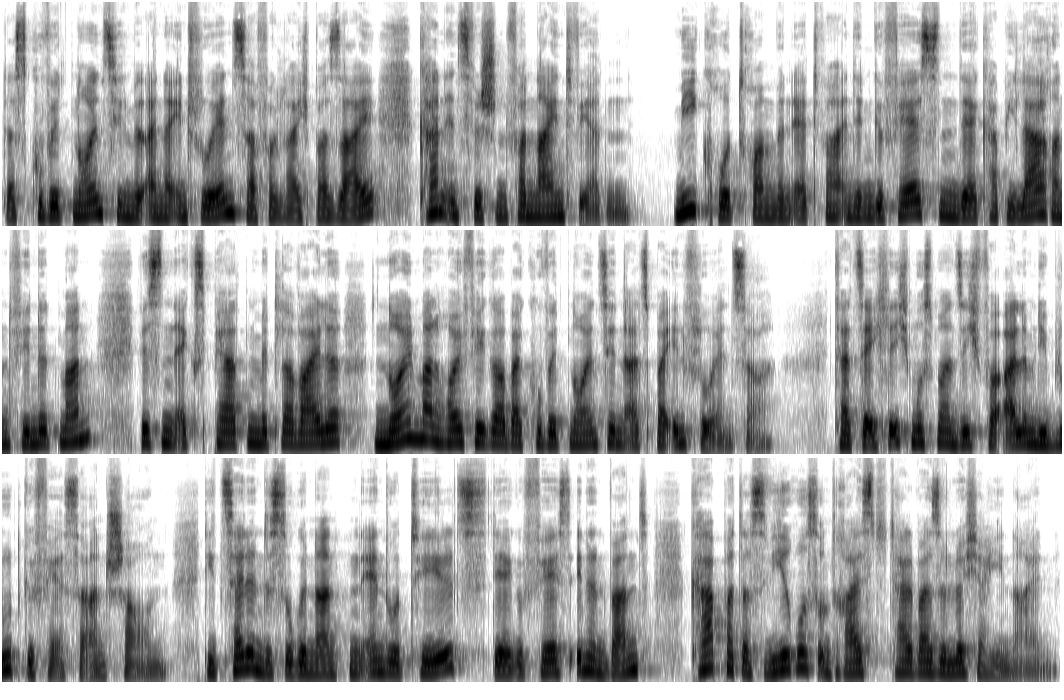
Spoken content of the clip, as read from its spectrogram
dass Covid-19 mit einer Influenza vergleichbar sei, kann inzwischen verneint werden. Mikrothromben etwa in den Gefäßen der Kapillaren findet man, wissen Experten mittlerweile, neunmal häufiger bei Covid-19 als bei Influenza. Tatsächlich muss man sich vor allem die Blutgefäße anschauen. Die Zellen des sogenannten Endothels, der Gefäßinnenwand, kapert das Virus und reißt teilweise Löcher hinein.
